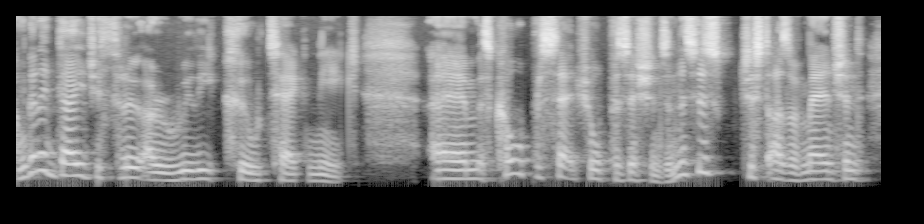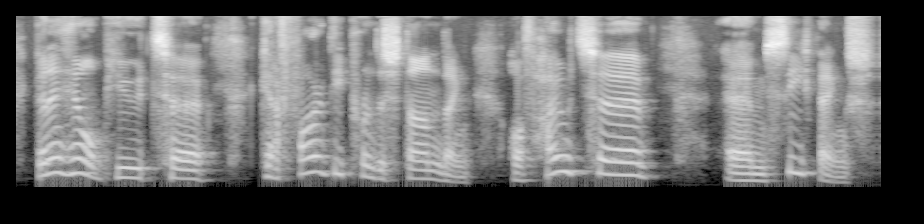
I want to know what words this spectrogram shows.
I'm going to guide you through a really cool technique. Um, it's called perceptual positions, and this is just as I've mentioned, going to help you to get a far deeper understanding of how to um, see things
